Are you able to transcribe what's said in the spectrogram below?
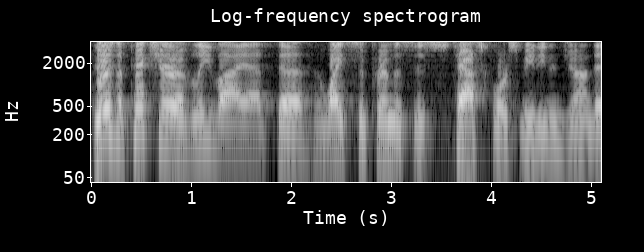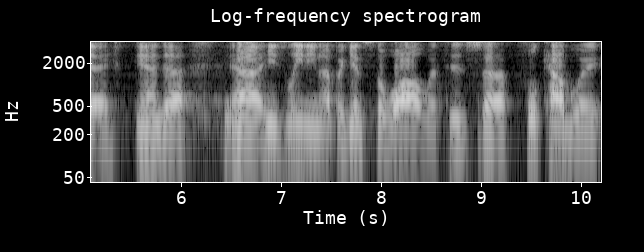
There's a picture of Levi at the white supremacist task force meeting in John Day, and uh, uh, he's leaning up against the wall with his uh, full cowboy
